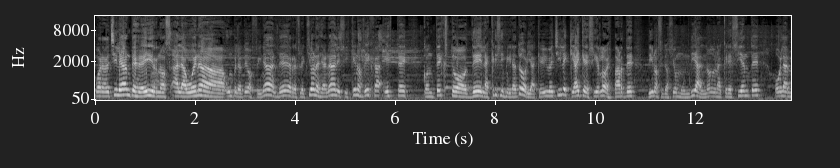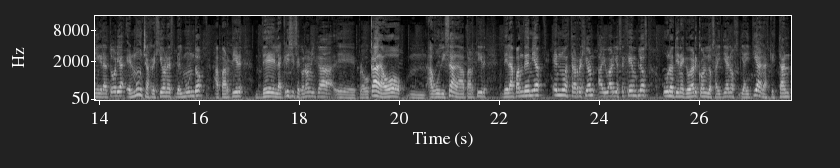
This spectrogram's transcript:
Bueno, de Chile antes de irnos a la buena, un peloteo final de reflexiones, de análisis, que nos deja este contexto de la crisis migratoria que vive Chile, que hay que decirlo es parte de una situación mundial, ¿no? de una creciente ola migratoria en muchas regiones del mundo a partir de la crisis económica eh, provocada o mm, agudizada a partir de la pandemia. En nuestra región hay varios ejemplos. Uno tiene que ver con los haitianos y haitianas que están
